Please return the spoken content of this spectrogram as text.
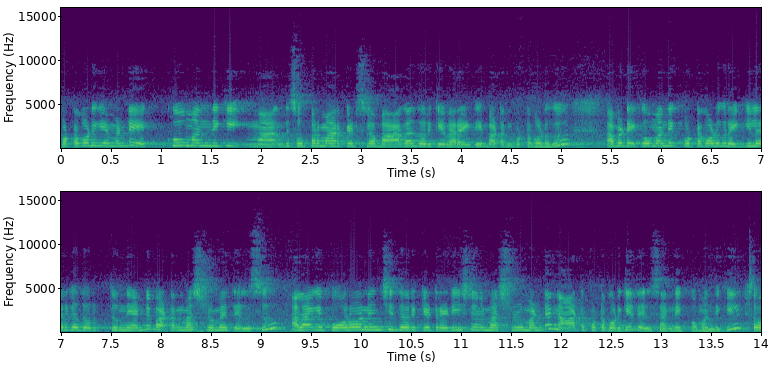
పుట్టగొడుగు ఏమంటే ఎక్కువ మందికి మా అంటే సూపర్ మార్కెట్స్లో బాగా దొరికే వెరైటీ బటన్ పుట్టగొడుగు. కాబట్టి ఎక్కువ మందికి పుట్టగొడుగు రెగ్యులర్గా దొరుకుతుంది అంటే బటన్ మష్రూమే తెలుసు. అలాగే పూర్వం నుంచి దొరికే ట్రెడిషనల్ మష్రూమ్ అంటే నాటు పుట్టగొడుగే తెలుసు అండి ఎక్కువ మందికి. సో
